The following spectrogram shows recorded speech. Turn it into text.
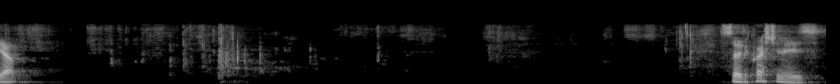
Yeah. So the question is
